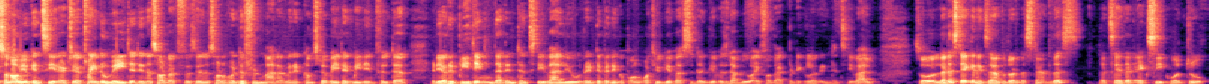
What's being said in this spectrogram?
so now you can see, right? So you're trying to weight it in a sort of in a sort of a different manner when it comes to a weighted median filter. And you're repeating that intensity value, right, depending upon what you give us, give us WI for that particular intensity value. So let us take an example to understand this. Let's say that x equal to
